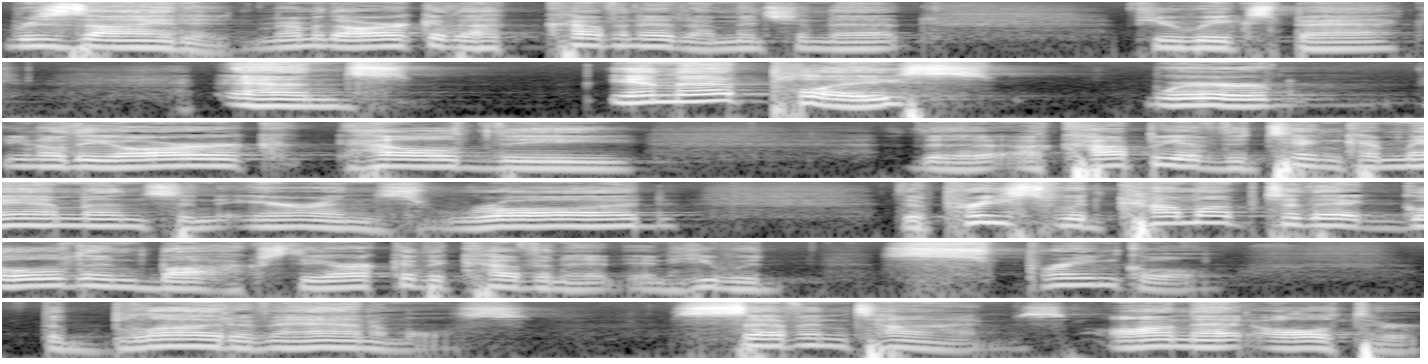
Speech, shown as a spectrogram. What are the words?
resided. Remember the Ark of the Covenant? I mentioned that a few weeks back. And in that place where you know the ark held the, the a copy of the Ten Commandments and Aaron's rod, the priest would come up to that golden box, the Ark of the Covenant, and he would sprinkle the blood of animals seven times on that altar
